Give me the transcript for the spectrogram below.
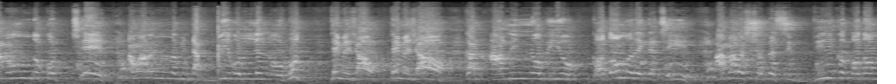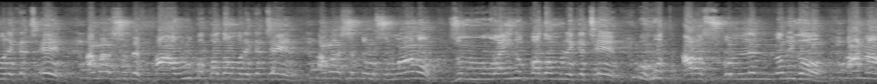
আনন্দ করছে। আমার নবী ডাক দিয়ে বললেন, উহুদ থেমে যাও থেমে যাও। কারণ আমি নবীও কদম রেখেছি আমার সাথে সিদ্দিক কদম রেখেছে আমার সাথে ফারুক কদম রেখেছে আমার সাথে ওসমানও জুন্নুরাইনও কদম রেখেছে। উহুদ আরস করলেন নবী গো আনা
